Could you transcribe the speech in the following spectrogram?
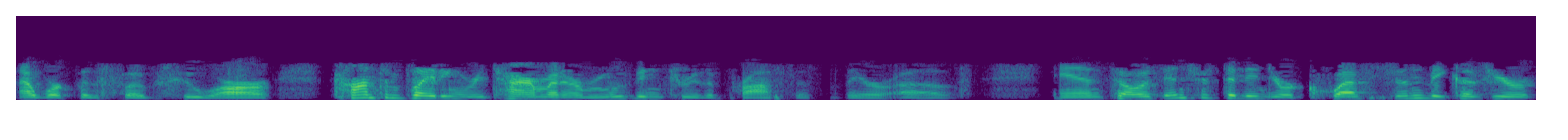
I work with folks who are contemplating retirement or moving through the process thereof. And so I was interested in your question because you're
